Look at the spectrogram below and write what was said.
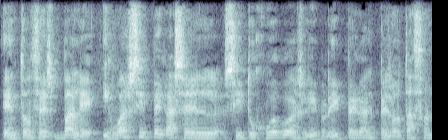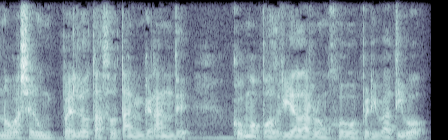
Entonces, vale, igual si pegas el. si tu juego es libre y pega el pelotazo, no va a ser un pelotazo tan grande como podría darlo un juego privativo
